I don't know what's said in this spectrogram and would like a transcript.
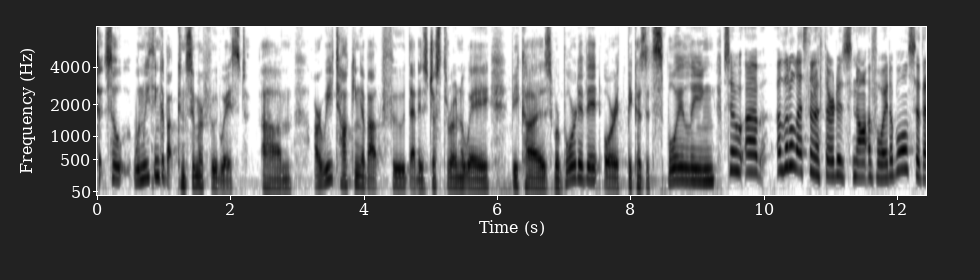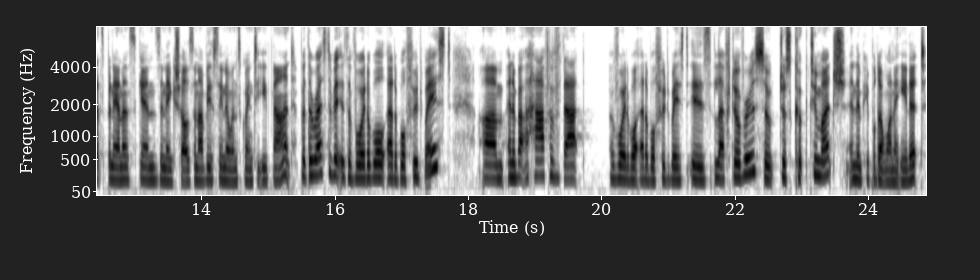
So, when we think about consumer food waste, um, are we talking about food that is just thrown away because we're bored of it or it, because it's spoiling? So, uh, a little less than a third is not avoidable. So, that's banana skins and eggshells, and obviously, no one's going to eat that. But the rest of it is avoidable edible food waste. Um, and about half of that avoidable edible food waste is leftovers, so just cook too much and then people don't want to eat it.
